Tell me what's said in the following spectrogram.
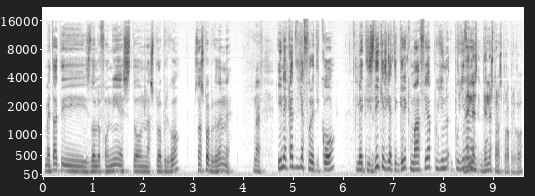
μετά τις δολοφονίες στον Ασπρόπυργο. Στον Ασπρόπυργο, δεν είναι; Ναι. Είναι κάτι διαφορετικό με τις δίκες για την Greek Mafia που, γίν, που Δεν γίνανε. είναι, δεν είναι στον Ασπρόπυργο.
